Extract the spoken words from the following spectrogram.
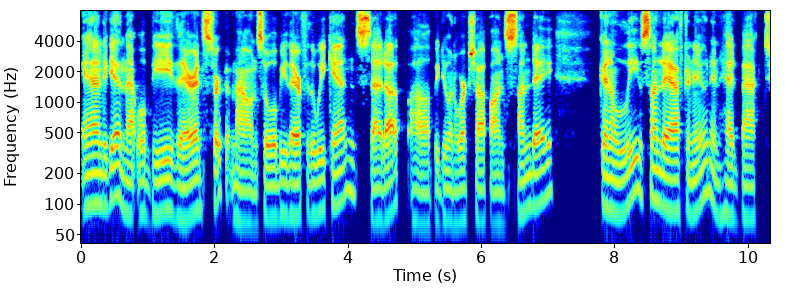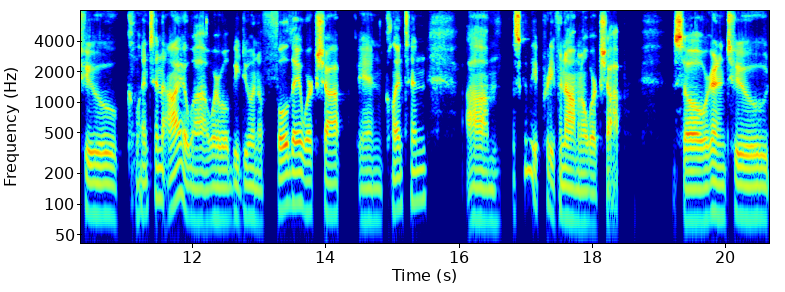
And again, that will be there in Serpent Mound. So we'll be there for the weekend, set up. I'll be doing a workshop on Sunday. Gonna leave Sunday afternoon and head back to Clinton, Iowa, where we'll be doing a full day workshop in Clinton. Um, it's going to be a pretty phenomenal workshop. So we're going to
